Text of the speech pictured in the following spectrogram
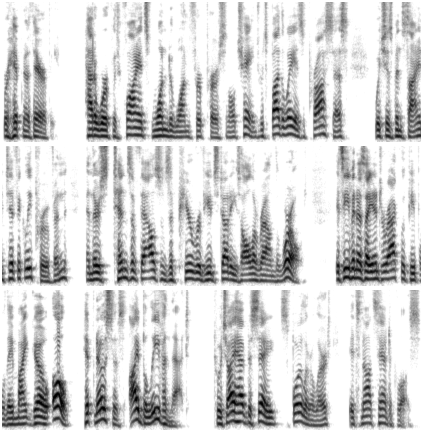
were hypnotherapy, how to work with clients one to one for personal change, which, by the way, is a process which has been scientifically proven, and there's tens of thousands of peer reviewed studies all around the world. It's even as I interact with people, they might go, Oh, hypnosis, I believe in that. To which I have to say, spoiler alert, it's not Santa Claus.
